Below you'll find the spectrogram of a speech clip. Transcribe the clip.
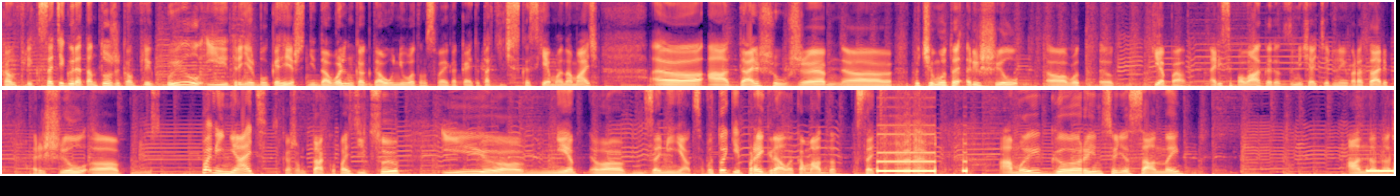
конфликт. Кстати говоря, там тоже конфликт был, и тренер был, конечно, недоволен, когда у него там своя какая-то тактическая схема на матч. А, а дальше уже а, почему-то решил а, вот а, Кепа, Ариса Балага, этот замечательный вратарь, решил а, поменять, скажем так, позицию и э, не э, заменяться. В итоге проиграла команда, кстати говоря. А мы говорим сегодня с Анной. Анна наш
